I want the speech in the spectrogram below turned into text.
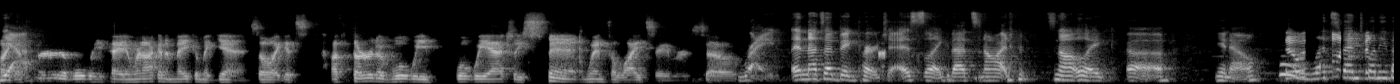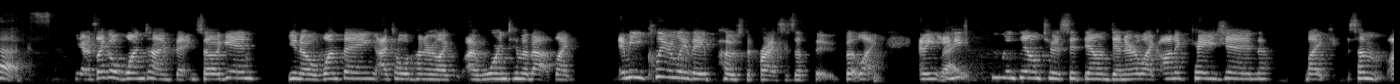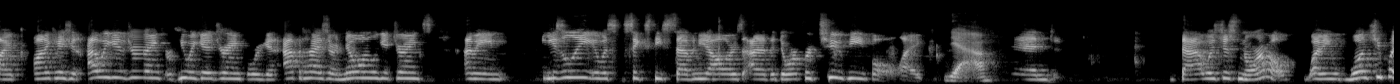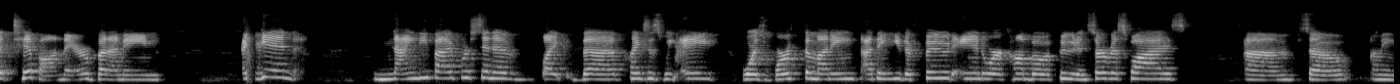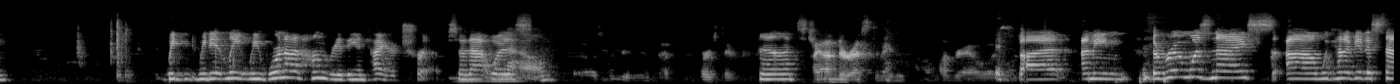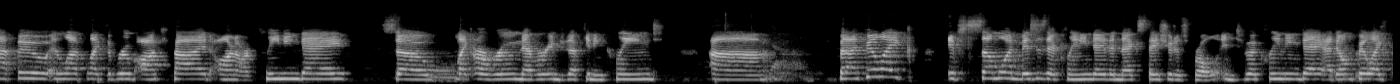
Like Yeah. a third of what we paid, and we're not gonna make them again. So like it's a third of what we what we actually spent went to lightsabers. So Right. And that's a big purchase. Like that's not, it's not like, uh, you know, That "Ooh, was let's spend 20 bucks. Yeah, it's like a one time thing. So again, you know, one thing I told Hunter, like I warned him about like I mean, clearly they post the prices of food, but like I mean, Right. anytime we went down to a sit down dinner, like on occasion, like some like on occasion I would get a drink or he would get a drink or we get an appetizer and no one would get drinks. I mean, easily it was 60 70 dollars out of the door for two people. Like Yeah. and that was just normal. I mean, once you put tip on there, but I mean, again, 95% of like the places we ate was worth the money. I think either food and or a combo of food and service wise. Um, so I mean, we we didn't leave. We were not hungry the entire trip. So that was No. I was hungry that first day. uh, that's true. I underestimated how hungry I was. but I mean, the room was nice. Um, we kind of did a snafu and left like the room occupied on our cleaning day. So like our room never ended up getting cleaned. Um, Yeah. but I feel like if someone misses their cleaning day, the next day should just roll into a cleaning day. I don't feel like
